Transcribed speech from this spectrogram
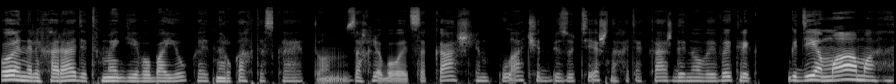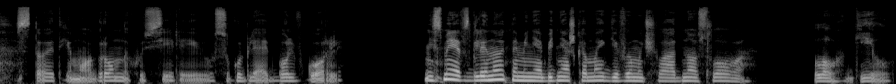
Оэна лихорадит, Мэгги его баюкает, на руках таскает. Он захлебывается кашлем, плачет безутешно, хотя каждый новый выкрик «Где мама?» стоит ему огромных усилий и усугубляет боль в горле. Не смея взглянуть на меня, бедняжка Мэгги вымучила одно слово — «Лох Гил».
